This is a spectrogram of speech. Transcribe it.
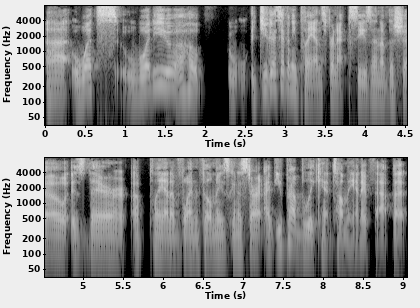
Uh, what's what do you hope? Do you guys have any plans for next season of the show? Is there a plan of when filming is going to start? I, you probably can't tell me any of that, but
